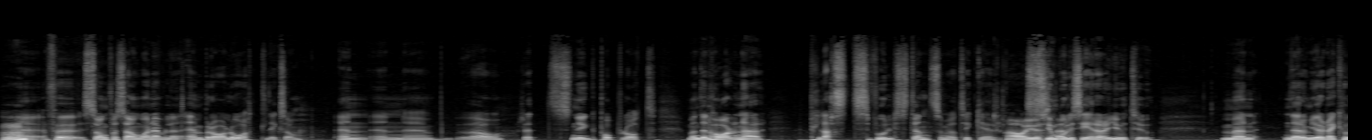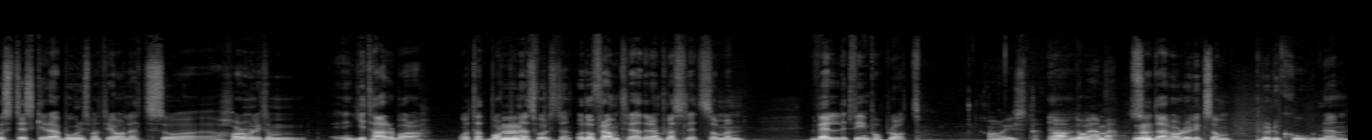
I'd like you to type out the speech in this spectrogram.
Mm. eh, För Song for Someone är väl en, en bra låt liksom. En, en eh, ja, rätt snygg poplåt. Men den har den här plastsvulsten som jag tycker Ja, symboliserar U2 Men när de gör den akustisk i det här bonusmaterialet så har de liksom en gitarr bara och tagit bort Mm. den här svulsten och då framträder den plötsligt som en väldigt fin poplåt Ja, just det. Ja, Eh, då är jag med. Så Mm. där har du liksom produktionen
